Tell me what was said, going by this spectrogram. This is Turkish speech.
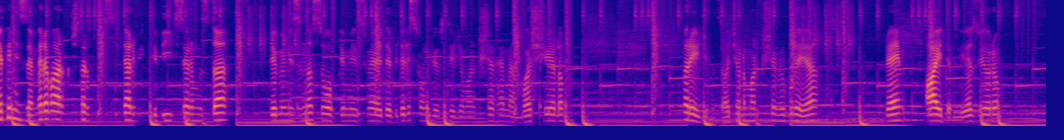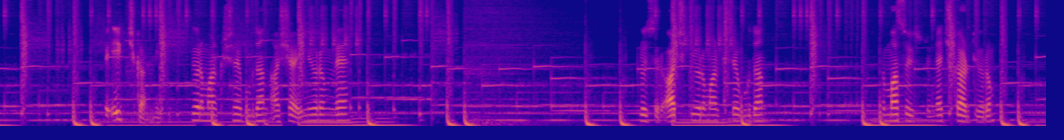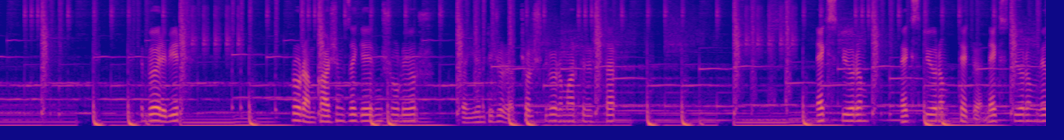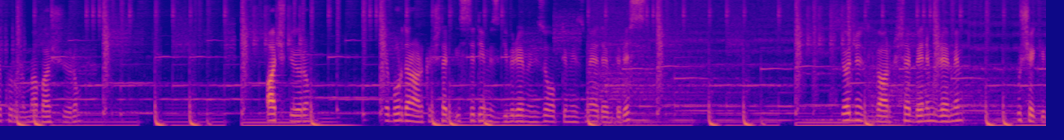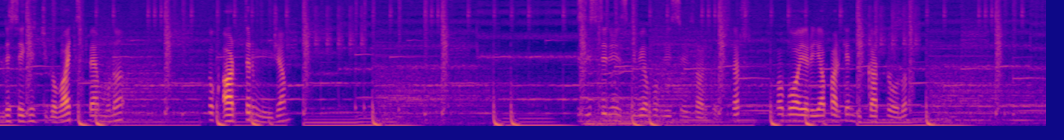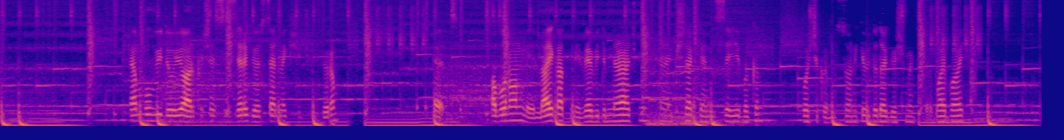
Hepinize merhaba arkadaşlar. Bugün Sizler bilgisayarımızda RAM'imizi nasıl optimize edebiliriz onu göstereceğim arkadaşlar. Hemen başlayalım. Tarayıcımızı açalım arkadaşlar ve buraya RAM idle yazıyorum. Ve ilk çıkan linki tıklıyorum arkadaşlar. Buradan aşağı iniyorum ve klasörü aç diyorum arkadaşlar buradan. Masa üstüne çıkartıyorum. Böyle bir program karşımıza gelmiş oluyor. Ben yönetici olarak çalıştırıyorum arkadaşlar. Next diyorum. Next diyorum. Tekrar next diyorum ve kuruluma başlıyorum. Aç diyorum. Ve buradan arkadaşlar istediğimiz gibi RAM'imizi optimize edebiliriz. Gördüğünüz gibi arkadaşlar benim RAM'im bu şekilde 8 GB. Ben bunu çok arttırmayacağım. Siz istediğiniz gibi yapabilirsiniz arkadaşlar. Ama bu ayarı yaparken dikkatli olun. Ben bu videoyu arkadaşlar sizlere göstermek için çekiyorum. Evet. Abone olmayı, like atmayı ve bildirimleri açmayı unutmayın arkadaşlar. Kendinize iyi bakın. Hoşçakalın. Sonraki videoda görüşmek üzere. Bay bay.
